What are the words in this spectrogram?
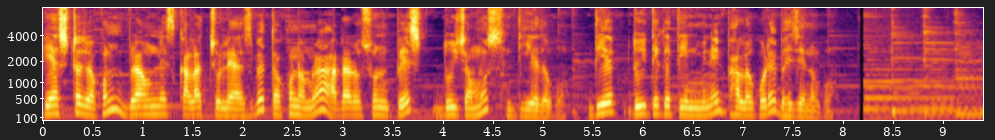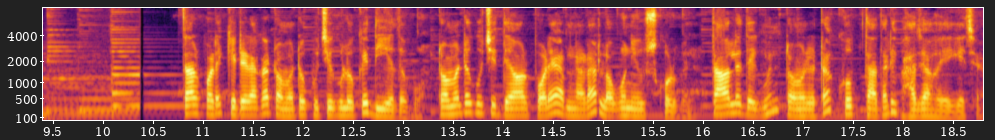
পেঁয়াজটা যখন ব্রাউননেস কালার চলে আসবে, তখন আমরা আদা, রসুন পেস্ট দুই চামচ দিয়ে দেবো। দিয়ে দুই থেকে তিন মিনিট ভালো করে ভেজে নেব। তারপরে কেটে রাখা টমেটো কুচিগুলোকে দিয়ে দেবো। টমেটো কুচি দেওয়ার পরে আপনারা লবণ ইউজ করবেন। তাহলে দেখবেন টমেটোটা খুব তাড়াতাড়ি ভাজা হয়ে গেছে।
